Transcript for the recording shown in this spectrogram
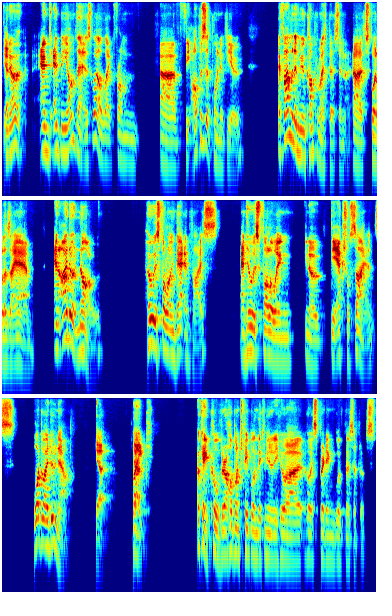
yeah. You know, and and beyond that as well, like from uh, the opposite point of view, if I'm an immune compromised person, uh, spoilers I am, and I don't know who is following that advice and who is following, you know, the actual science, what do I do now? Yeah. Like, yeah. okay, cool. There are a whole bunch of people in the community who are who are spreading with no symptoms.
